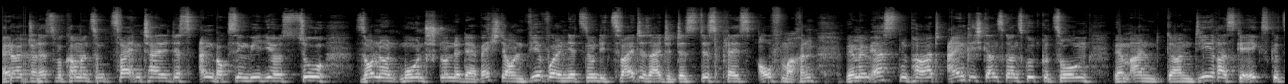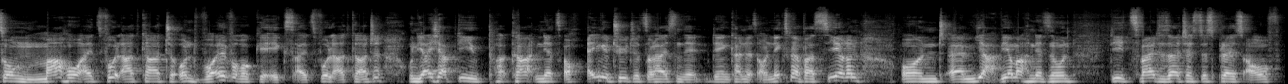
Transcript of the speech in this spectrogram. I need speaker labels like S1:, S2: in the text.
S1: Hey Leute und herzlich willkommen zum zweiten Teil des Unboxing-Videos zu Sonne- und Mondstunde der Wächter und wir wollen jetzt nun die zweite Seite des Displays aufmachen. Wir haben im ersten Part eigentlich ganz ganz gut gezogen. Wir haben an Gandiras GX gezogen, Maho als Full-Art-Karte und Wolverock GX als Full-Art-Karte. Und ja, ich habe die Karten jetzt auch eingetütet, soll heißen, denen kann jetzt auch nichts mehr passieren. Und ähm, ja, wir machen jetzt nun die zweite Seite des Displays auf.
